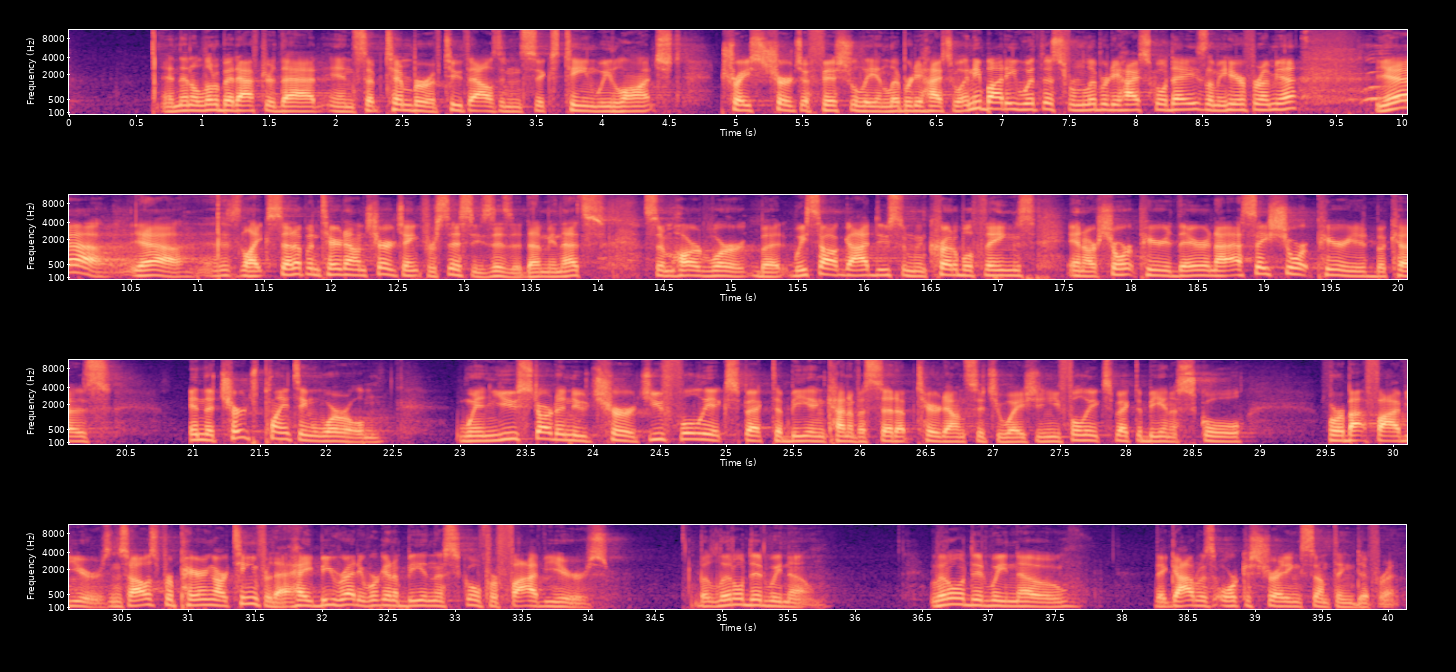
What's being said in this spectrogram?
And then a little bit after that, in September of 2016, we launched Trace Church officially in Liberty High School. Anybody with us from Liberty High School days? Let me hear from you. Yeah, yeah. It's like set up and tear down church ain't for sissies, is it? I mean, that's some hard work, but we saw God do some incredible things in our short period there. And I say short period because in the church planting world, when you start a new church, you fully expect to be in kind of a set up, tear down situation. You fully expect to be in a school for about five years. And so I was preparing our team for that. Hey, be ready. We're going to be in this school for five years. But little did we know, little did we know that God was orchestrating something different.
